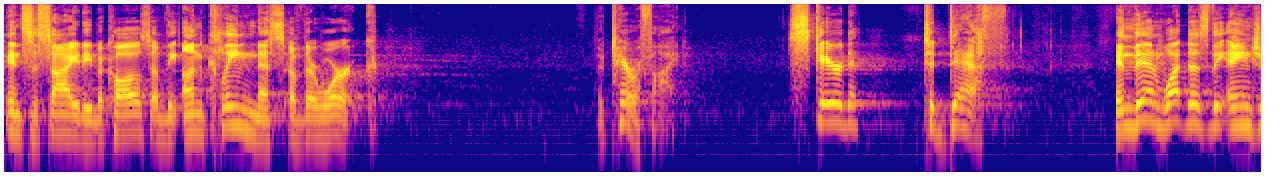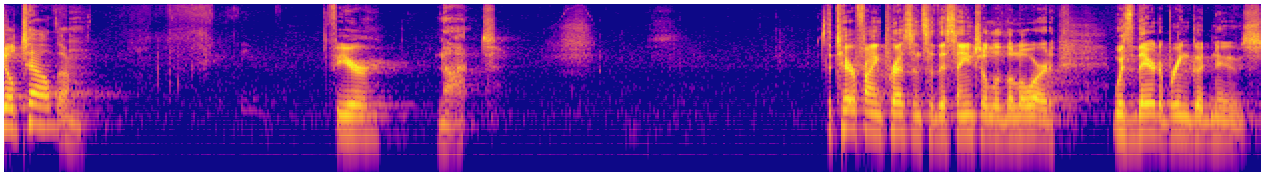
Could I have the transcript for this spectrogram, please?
in society because of the uncleanness of their work. They're terrified, scared to death. And then what does the angel tell them? Fear not. The terrifying presence of this angel of the Lord was there to bring good news.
